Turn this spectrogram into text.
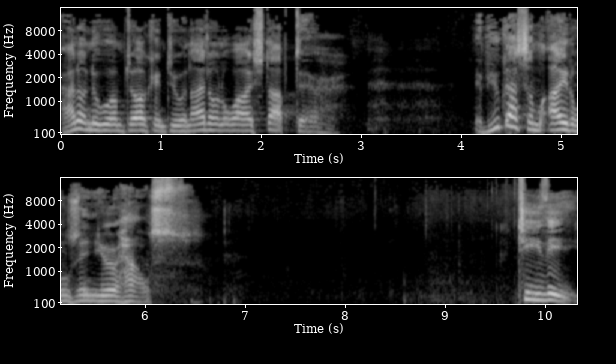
I don't know who I'm talking to, and I don't know why I stopped there. If you got some idols in your house, TV,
